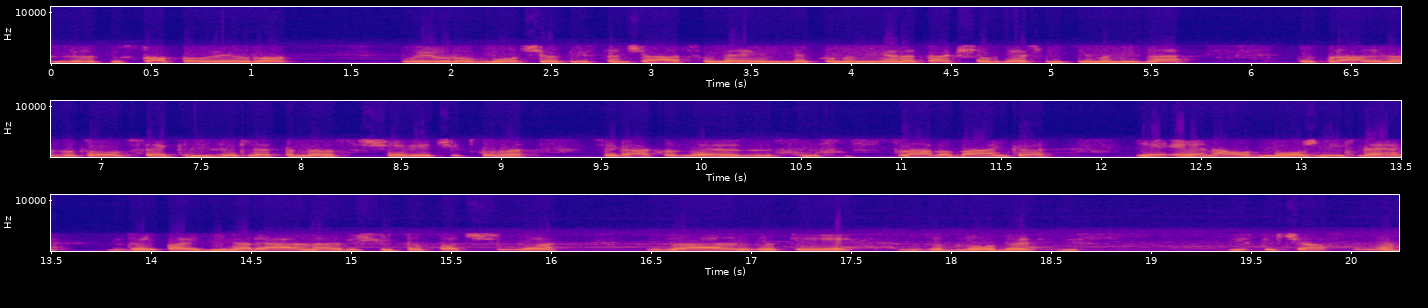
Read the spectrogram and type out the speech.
zaradi vstopa v evro, v evro območje v tistem času ne? in ekonomija na tak šok definitivno ni bila pripravljena, zato vse krize tle pri nas še večje. Tako da vsekakor, slaba banka je ena od možnih, ne, zdaj pa edina realna rešitev pač za, za, za te zablode iz, iz teh časov. Ne.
